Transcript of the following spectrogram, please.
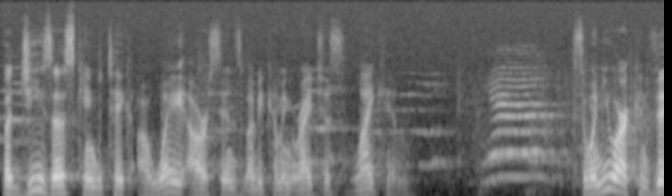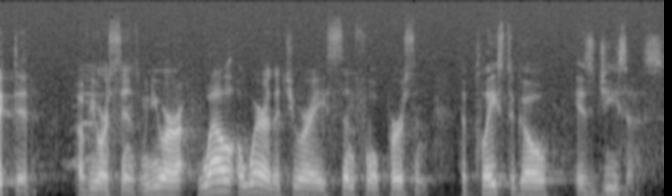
But Jesus came to take away our sins by becoming righteous like him. So when you are convicted of your sins, when you are well aware that you are a sinful person, the place to go is Jesus.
